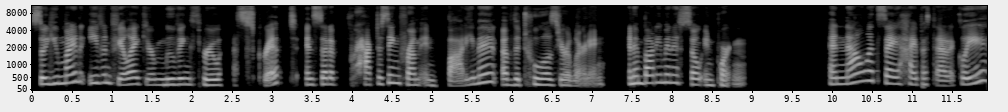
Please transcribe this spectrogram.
So you might even feel like you're moving through a script instead of practicing from embodiment of the tools you're learning. And embodiment is so important. And now let's say hypothetically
